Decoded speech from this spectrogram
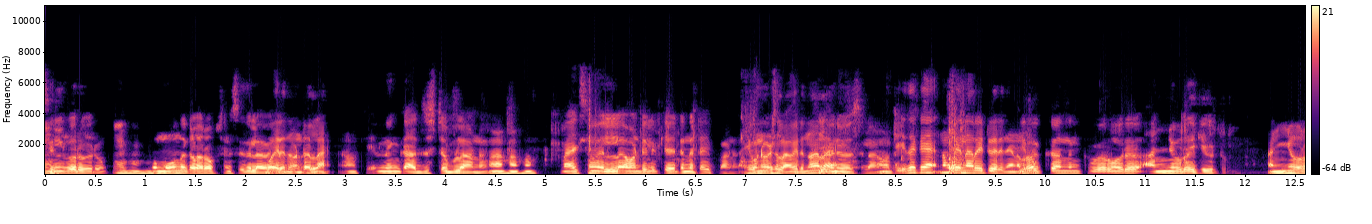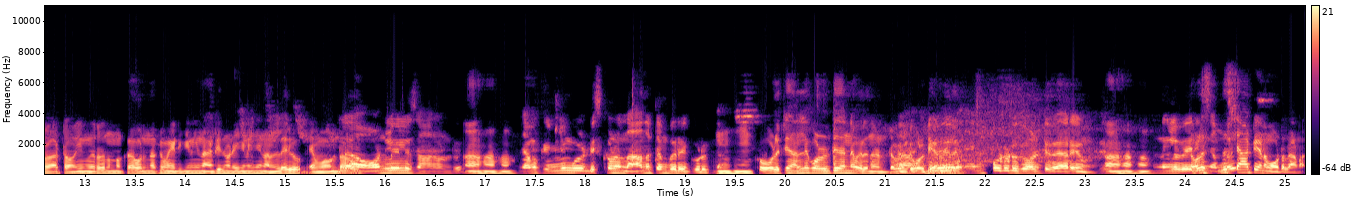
സിൽവർ വരും. മൂന്ന് കളർ ഓപ്ഷൻസ് ഇതിൽ വരുന്നുണ്ട് അല്ലേ? നിങ്ങൾക്ക് അഡ്ജസ്റ്റബിൾ ആണ്. മാക്സിമം എല്ലാ വണ്ടിയിലും കയറ്റുന്ന ടൈപ്പ് ആണ്. യൂണിവേഴ്സൽ ആണ് വരുന്നത് യൂണിവേഴ്സൽ ആണ്. ഇതൊക്കെ നമുക്ക് എന്നാ റേറ്റ് വരുന്നതാണ് ഇതൊക്കെ നിങ്ങൾക്ക് വെറും ഒരു അഞ്ഞൂറ് രൂപയ്ക്ക് കിട്ടും. അഞ്ഞൂറ് കേട്ടോ. ഈ മിറർ നമുക്ക് അവിടെ നിന്നൊക്കെ മേടിക്കണമെങ്കിൽ നാട്ടിൽ നിന്ന് മേടിക്കണമെങ്കിൽ നല്ലൊരു എമൗണ്ട് ആണ് ഓൺലൈനിൽ സാധനം ഉണ്ട് നമുക്ക് ഇനിയും കൂടി ഡിസ്കൗണ്ട് നാനൂറ്റമ്പത് രൂപ കൊടുക്കും. ക്വാളിറ്റി നല്ല ക്വാളിറ്റി തന്നെ വരുന്നുണ്ട് ക്വാളിറ്റി ഇമ്പോർട്ടഡ് ക്വാളിറ്റി വേറെ ഉണ്ട് നിങ്ങൾ സ്റ്റാർട്ട് ചെയ്യുന്ന മോഡലാണ്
